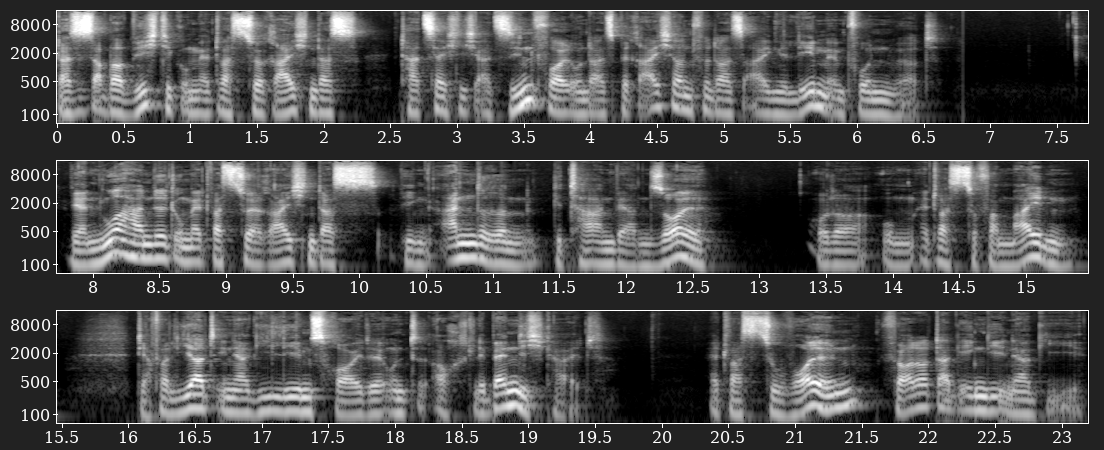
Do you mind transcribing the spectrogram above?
Das ist aber wichtig, um etwas zu erreichen, das tatsächlich als sinnvoll und als bereichernd für das eigene Leben empfunden wird. Wer nur handelt, um etwas zu erreichen, das wegen anderen getan werden soll oder um etwas zu vermeiden, der verliert Energie, Lebensfreude und auch Lebendigkeit. Etwas zu wollen fördert dagegen die Energie.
